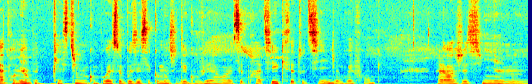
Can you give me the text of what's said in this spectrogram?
La première question qu'on pourrait se poser, c'est comment j'ai découvert euh, cette pratique, cet outil, le Breathwork. Alors je suis... Euh,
